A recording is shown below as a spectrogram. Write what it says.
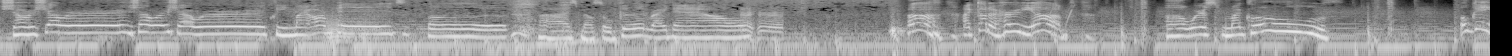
Shower, shower, shower, shower. Clean my armpits. Uh, I smell so good right now. ah, I gotta hurry up. Uh, where's my clothes? Okay,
